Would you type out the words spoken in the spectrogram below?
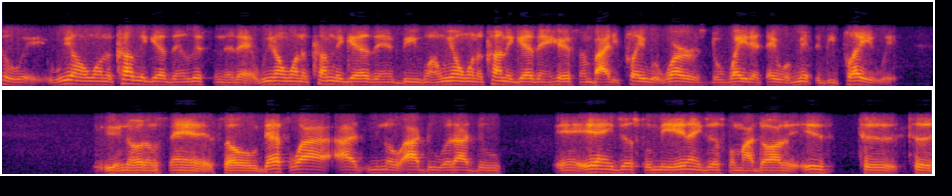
to it, we don't want to come together and listen to that. We don't want to come together and be one. We don't want to come together and hear somebody play with words the way that they were meant to be played with. You know what I'm saying? So that's why I, you know, I do what I do. And it ain't just for me. It ain't just for my daughter. It's to to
